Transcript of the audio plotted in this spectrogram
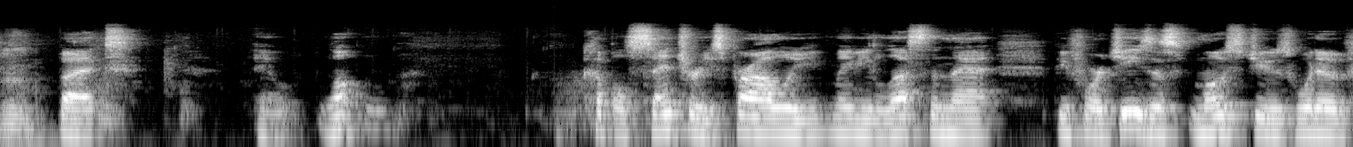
Hmm. but you know, well, a couple centuries, probably maybe less than that, before Jesus, most Jews would have,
